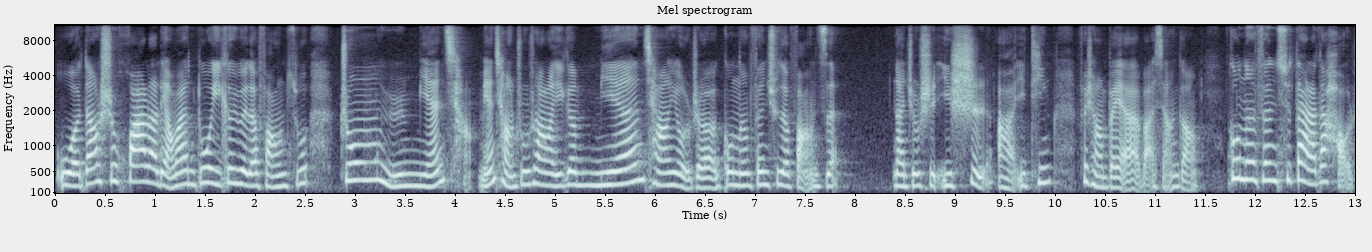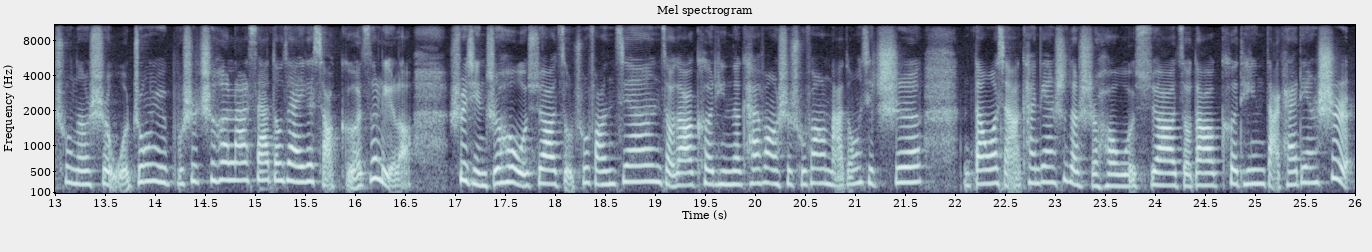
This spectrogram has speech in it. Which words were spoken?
我当时花了两万多一个月的房租，终于勉强勉强住上了一个勉强有着功能分区的房子，那就是一室啊一厅，非常悲哀吧？香港功能分区带来的好处呢，是我终于不是吃喝拉撒都在一个小格子里了。睡醒之后，我需要走出房间，走到客厅的开放式厨房拿东西吃。当我想要看电视的时候，我需要走到客厅打开电视，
